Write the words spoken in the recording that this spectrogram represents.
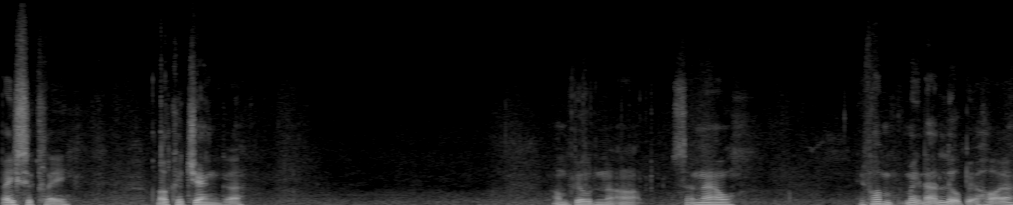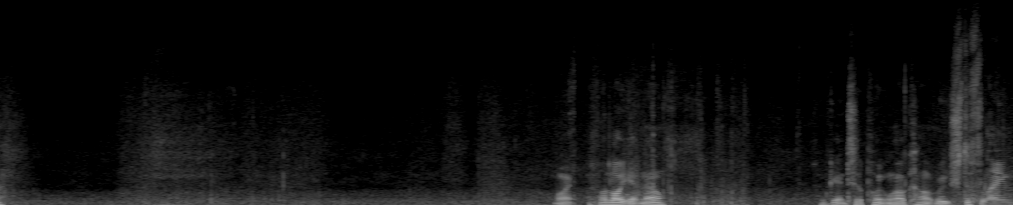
basically, like a Jenga, I'm building it up. So now, if I make that a little bit higher, right. If I light it now, I'm getting to the point where I can't reach the flame.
